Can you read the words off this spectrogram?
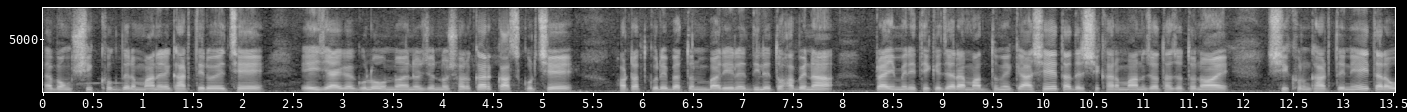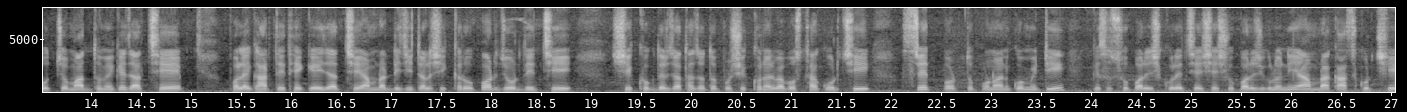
এবং শিক্ষকদের মানের ঘাটতি রয়েছে। এই জায়গাগুলো উন্নয়নের জন্য সরকার কাজ করছে। হঠাৎ করে বেতন বাড়িয়ে দিলে তো হবে না। প্রাইমারি থেকে যারা মাধ্যমিকে আসে, তাদের শেখার মান যথাযথ নয়। শিখন ঘাটতি নিয়েই তারা উচ্চ মাধ্যমিকে যাচ্ছে। ফলে ঘাটতি থেকেই যাচ্ছে। আমরা ডিজিটাল শিক্ষার উপর জোর দিচ্ছি। শিক্ষকদের যথাযথ প্রশিক্ষণের ব্যবস্থা করছি। শ্রেত পত্র প্রণয়ন কমিটি কিছু সুপারিশ করেছে। সেই সুপারিশগুলো নিয়ে আমরা কাজ করছি।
